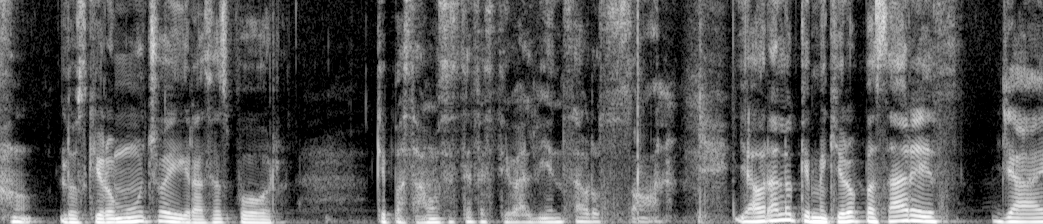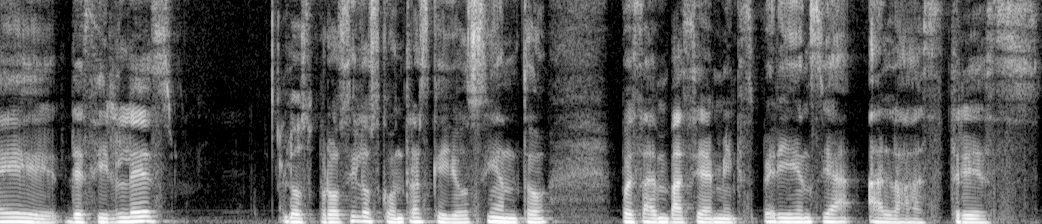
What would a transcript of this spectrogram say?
Los quiero mucho y gracias por que pasamos este festival bien sabrosón. Y ahora lo que me quiero pasar es ya eh, decirles los pros y los contras que yo siento, pues en base a mi experiencia a las tres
